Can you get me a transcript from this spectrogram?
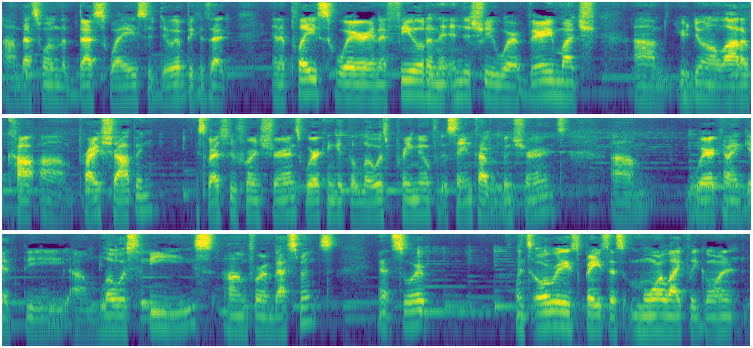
um, that's one of the best ways to do it because that in a place where in a field in an industry where very much um, you're doing a lot of co- um, price shopping, especially for insurance, where can get the lowest premium for the same type of insurance? Um, where can I get the um, lowest fees um, for investments? That sort. It's already a space that's more likely going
